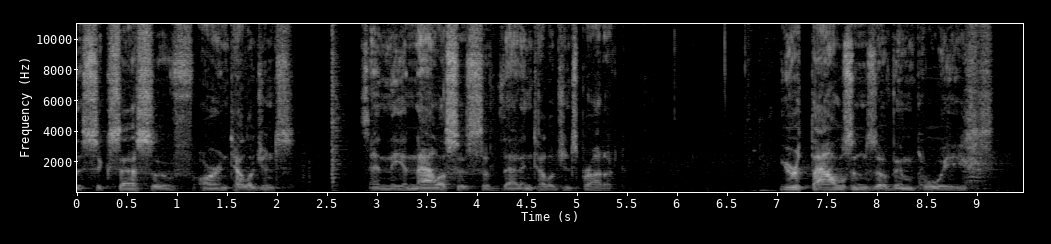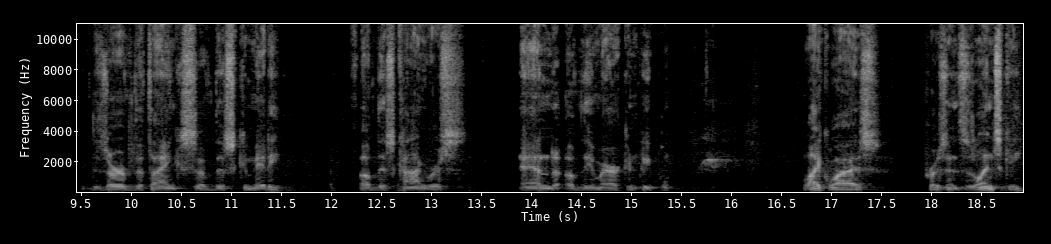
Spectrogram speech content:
the success of our intelligence and the analysis of that intelligence product. Your thousands of employees deserve the thanks of this committee, of this Congress, and of the American people. Likewise, President Zelensky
